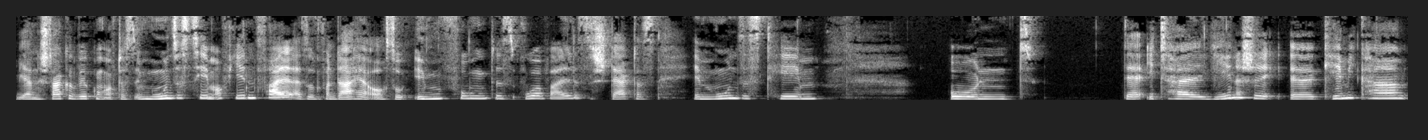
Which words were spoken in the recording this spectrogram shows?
ja, eine starke Wirkung auf das Immunsystem auf jeden Fall. Also von daher auch so Impfung des Urwaldes. Es stärkt das Immunsystem. Und der italienische äh, Chemiker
